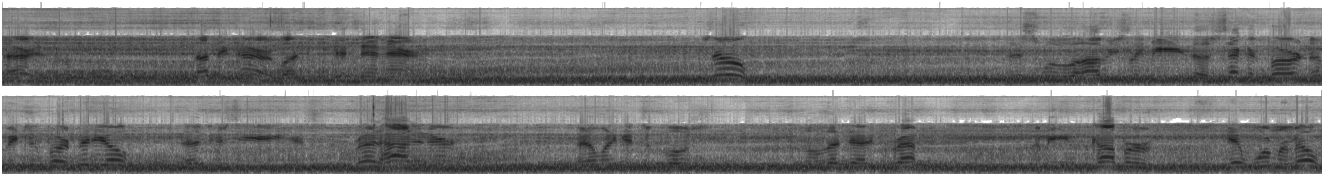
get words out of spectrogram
There you go. Nothing there, but it's in there. So, this will obviously be second part of a two-part video. As you can see, it's red hot in there. I don't want to get too close. Gonna let that crap, I mean copper, get warmer melt.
